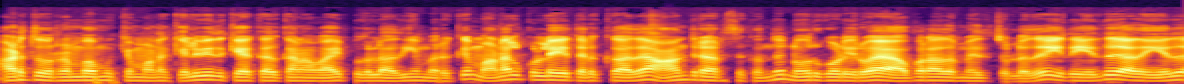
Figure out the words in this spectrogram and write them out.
அடுத்து ஒரு ரொம்ப முக்கியமான கேள்வி. இது கேட்கறதுக்கான வாய்ப்புகள் அதிகமாக இருக்குது மணல் கொள்ளையை தடுக்காத ஆந்திர அரசுக்கு வந்து நூறு கோடி ரூபாய் அபராதம் விதித்துள்ளது. இது எது அதை எது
